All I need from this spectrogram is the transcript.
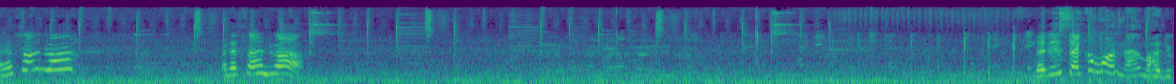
Alexandra Alexandra Daddy say come on now maju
